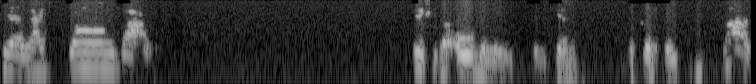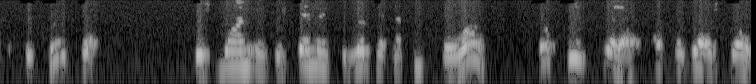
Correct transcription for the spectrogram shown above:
smell like strong garlic, especially the older ladies in general, because they eat garlic. It's good stuff. This one is the to look at my people well, your feet well. I said, well, so.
